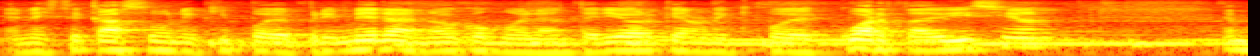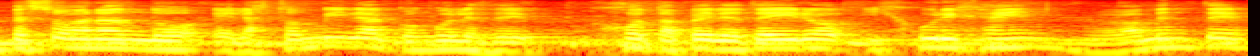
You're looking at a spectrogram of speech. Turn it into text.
en este caso un equipo de primera, no como el anterior que era un equipo de cuarta división. Empezó ganando el Aston Villa con goles de JP Leteiro y Hurricane nuevamente.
